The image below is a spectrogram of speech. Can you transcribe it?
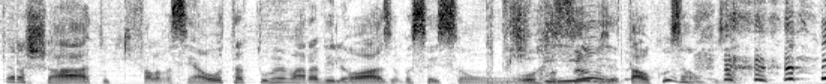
que era chato, que falava assim: a outra turma é maravilhosa, vocês são horríveis e tal. Cusão, cuzão.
